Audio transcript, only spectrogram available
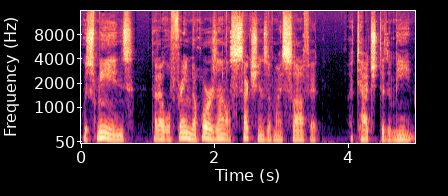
which means that I will frame the horizontal sections of my soffit attached to the beam.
